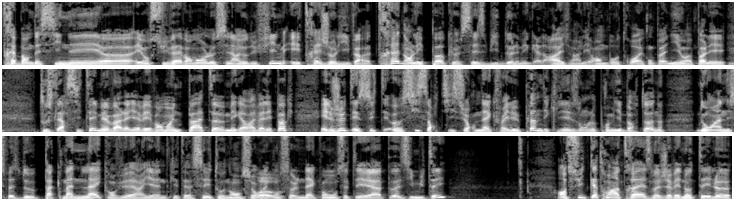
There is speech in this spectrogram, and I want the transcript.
très bande dessinée euh, et on suivait vraiment le scénario du film et très joli, enfin, très dans l'époque 16 bits de la Mega Drive, hein, les Rambo 3 et compagnie. On va pas les tous les reciter, mais voilà, il y avait vraiment une patte Mega Drive à l'époque et le jeu était aussi, sorti sur NEC. Enfin, il y a eu plein de déclinaisons. Le premier Burton, dont un espèce de Pac-Man-like en vue aérienne, qui était assez étonnant sur la console NEC. Bon, c'était un peu azimuté. Ensuite, 93, moi j'avais noté le,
